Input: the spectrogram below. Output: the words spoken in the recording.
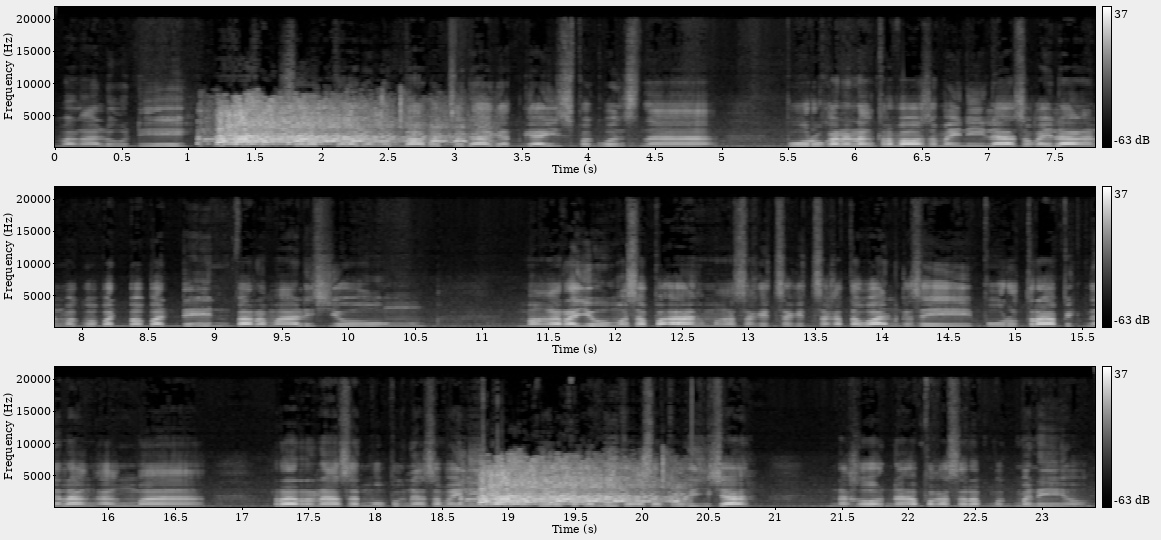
Mga ludi. Sarap talaga magbabad sa dagat, guys. Pag once na puro ka na lang trabaho sa Maynila, so kailangan magbabad-babad din para maalis yung mga rayuma sa paa, mga sakit-sakit sa katawan kasi puro traffic na lang ang mararanasan mo pag nasa Maynila. Pero pag andito ka sa probinsya, nako, napakasarap magmaneho.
